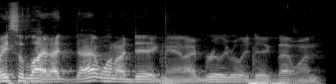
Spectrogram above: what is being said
Wasted Light. I, that one I dig, man. I really, really dig that one.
